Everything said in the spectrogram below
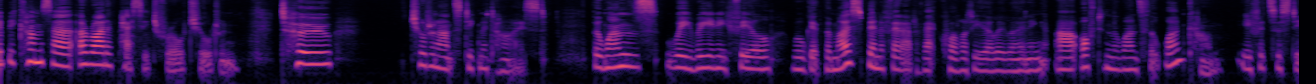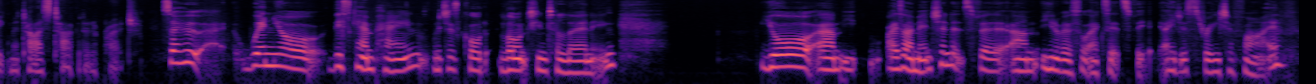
it becomes a, a rite of passage for all children. Two, children aren't stigmatised. The ones we really feel will get the most benefit out of that quality early learning are often the ones that won't come if it's a stigmatised, targeted approach. So, when you're this campaign, which is called Launch into Learning, your, um, as I mentioned, it's for um, universal access for ages three to five.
